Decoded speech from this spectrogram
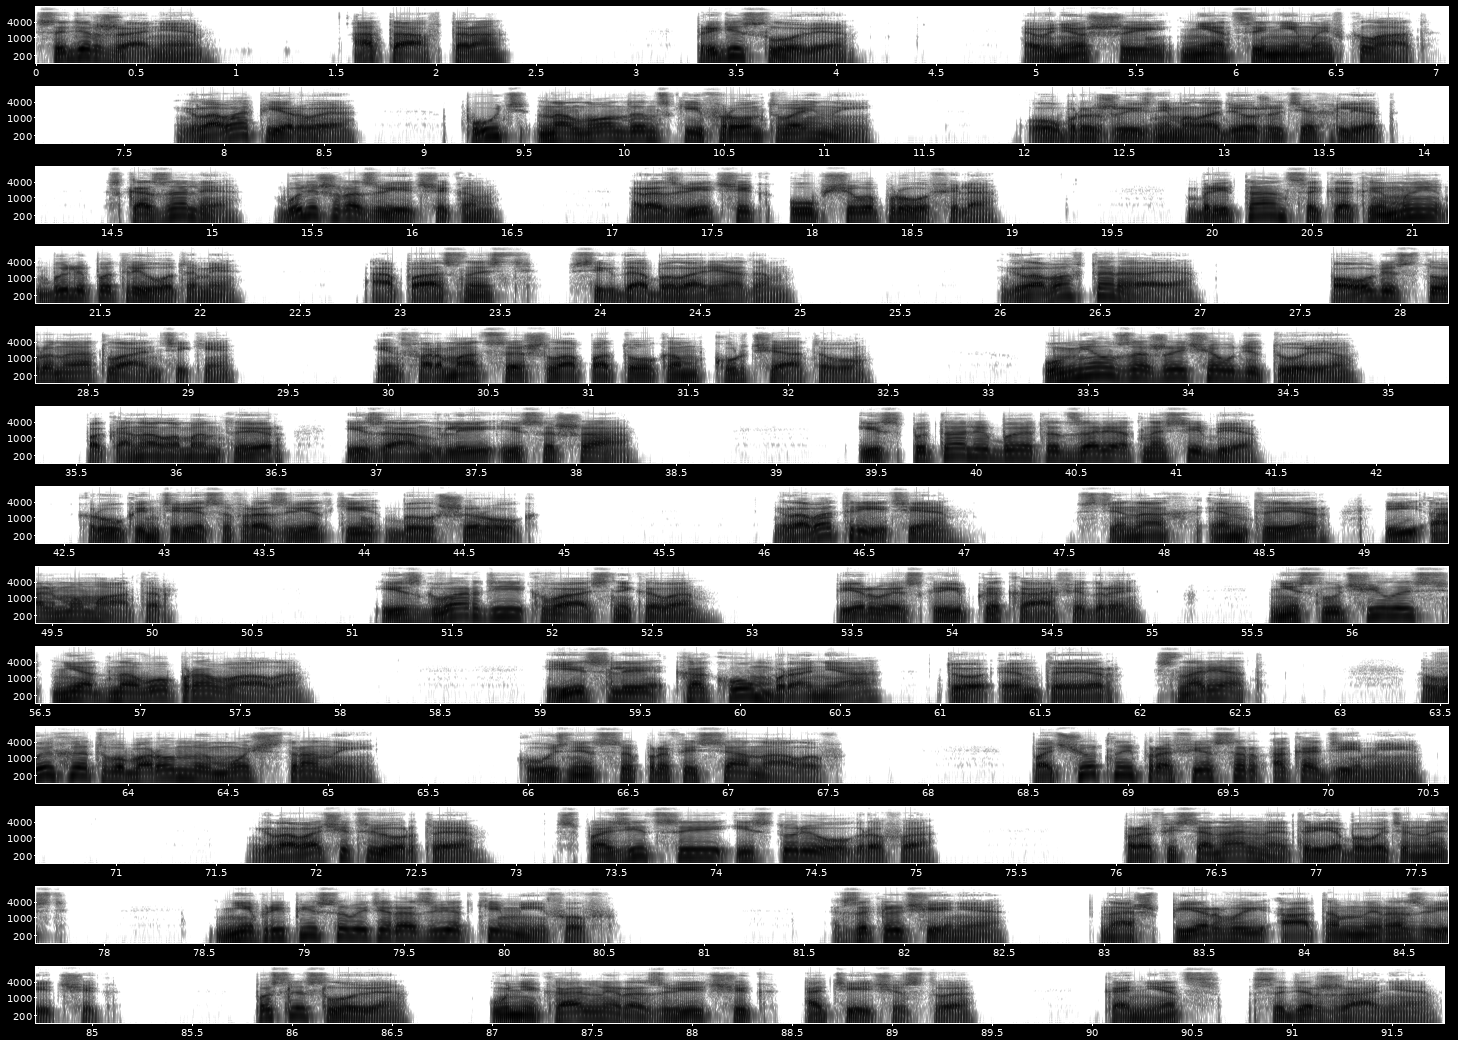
Содержание. От автора. Предисловие. Внесший неоценимый вклад. Глава первая. Путь на лондонский фронт войны. Образ жизни молодежи тех лет. Сказали, будешь разведчиком. Разведчик общего профиля. Британцы, как и мы, были патриотами. Опасность всегда была рядом. Глава вторая. По обе стороны Атлантики. Информация шла потоком к Курчатову. Умел зажечь аудиторию. По каналам НТР из Англии и США. Испытали бы этот заряд на себе. Круг интересов разведки был широк. Глава третья. В стенах НТР и Альма-Матер. Из гвардии Квасникова. Первая скрипка кафедры. Не случилось ни одного провала. Если каком броня, то НТР — снаряд. Выход в оборонную мощь страны. Кузница профессионалов. Почетный профессор Академии. Глава четвертая. С позиции историографа. Профессиональная требовательность. Не приписывайте разведке мифов. Заключение. Наш первый атомный разведчик. Послесловие. Уникальный разведчик Отечества. Конец содержания.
